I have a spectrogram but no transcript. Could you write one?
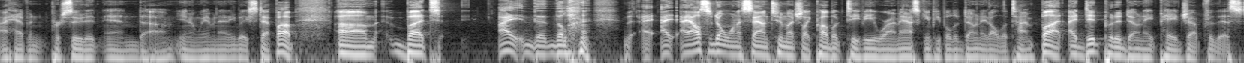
I haven't pursued it, and uh, you know we haven't had anybody step up. Um, but I the, the I, I also don't want to sound too much like public TV where I'm asking people to donate all the time, but I did put a donate page up for this,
